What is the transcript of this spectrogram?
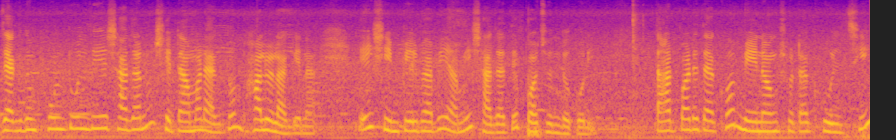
যে একদম ফুল টুল দিয়ে সাজানো সেটা আমার একদম ভালো লাগে না। এই সিম্পলভাবেই আমি সাজাতে পছন্দ করি। তারপরে দেখো মেন অংশটা খুলছি।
